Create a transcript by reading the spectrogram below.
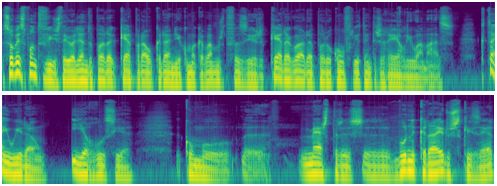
Sob esse ponto de vista, e olhando para, quer para a Ucrânia, como acabamos de fazer, quer agora para o conflito entre Israel e o Hamas, que tem o Irão e a Rússia como uh, mestres uh, bonequeiros, se quiser.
